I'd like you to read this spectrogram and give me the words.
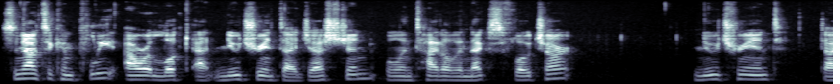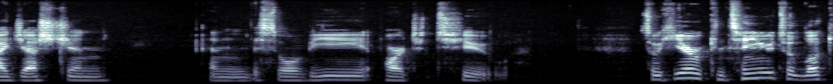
So now to complete our look at nutrient digestion, we'll entitle the next flowchart Nutrient Digestion, and this will be part 2. So here continue to look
